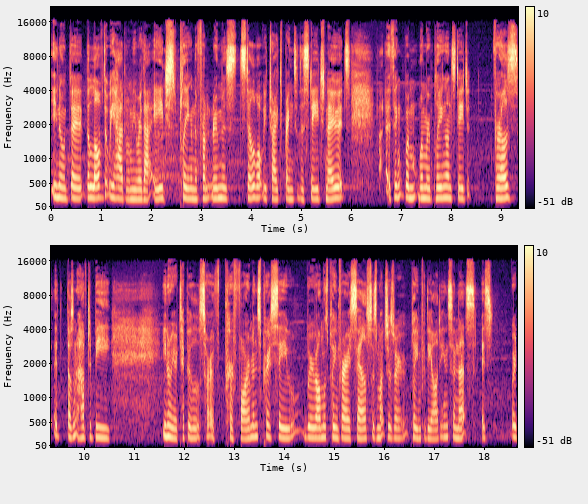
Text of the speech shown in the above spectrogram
you know the the love that we had when we were that age playing in the front room is still what we try to bring to the stage now it's i think when when we're playing on stage for us it doesn't have to be you know, your typical sort of performance per se. We're almost playing for ourselves as much as we're playing for the audience, and that's it's. We're,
